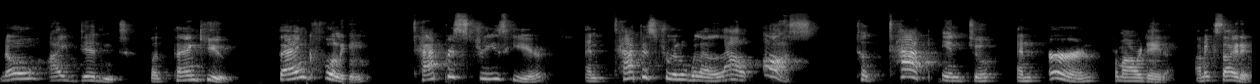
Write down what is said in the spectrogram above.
No, I didn't, but thank you. Thankfully, Tapestry is here and Tapestry will allow us to tap into and earn from our data. I'm excited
